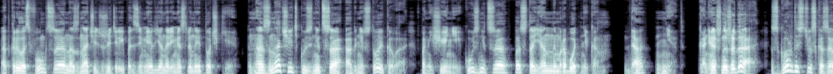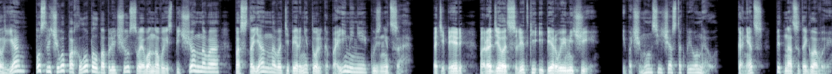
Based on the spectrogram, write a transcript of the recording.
Открылась функция назначить жителей подземелья на ремесленные точки. Назначить кузнеца огнестойкого в помещении кузница постоянным работником. Да, нет. Конечно же да, с гордостью сказал я, после чего похлопал по плечу своего новоиспеченного, постоянного теперь не только по имени кузнеца. А теперь пора делать слитки и первые мечи. И почему он сейчас так приуныл? Конец пятнадцатой главы.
